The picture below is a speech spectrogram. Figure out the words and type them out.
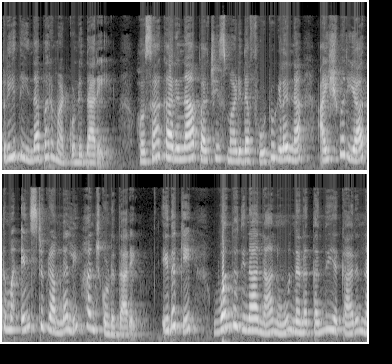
ಪ್ರೀತಿಯಿಂದ ಬರಮಾಡಿಕೊಂಡಿದ್ದಾರೆ. ಹೊಸ ಕಾರನ್ನ ಪರ್ಚೇಸ್ ಮಾಡಿದ ಫೋಟೋಗಳನ್ನು ಐಶ್ವರ್ಯ ತಮ್ಮ ಇನ್ಸ್ಟಾಗ್ರಾಮ್ನಲ್ಲಿ ಹಂಚಿಕೊಂಡಿದ್ದಾರೆ. ಇದಕ್ಕೆ ಒಂದು ದಿನ ನಾನು ನನ್ನ ತಂದೆಯ ಕಾರನ್ನ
